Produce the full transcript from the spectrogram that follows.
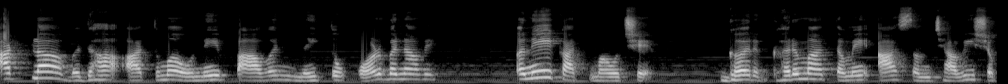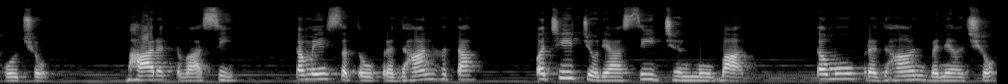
આટલા બધા આત્માઓને પાવન નહીં તો કોણ બનાવે? અનેક આત્માઓ છે. ઘર ઘરમાં તમે આ સમજાવી શકો છો. ભારતવાસી, તમે સતો પ્રધાન હતા. પછી ચોર્યાસી જન્મો બાદ તમો પ્રધાન બન્યા છો.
